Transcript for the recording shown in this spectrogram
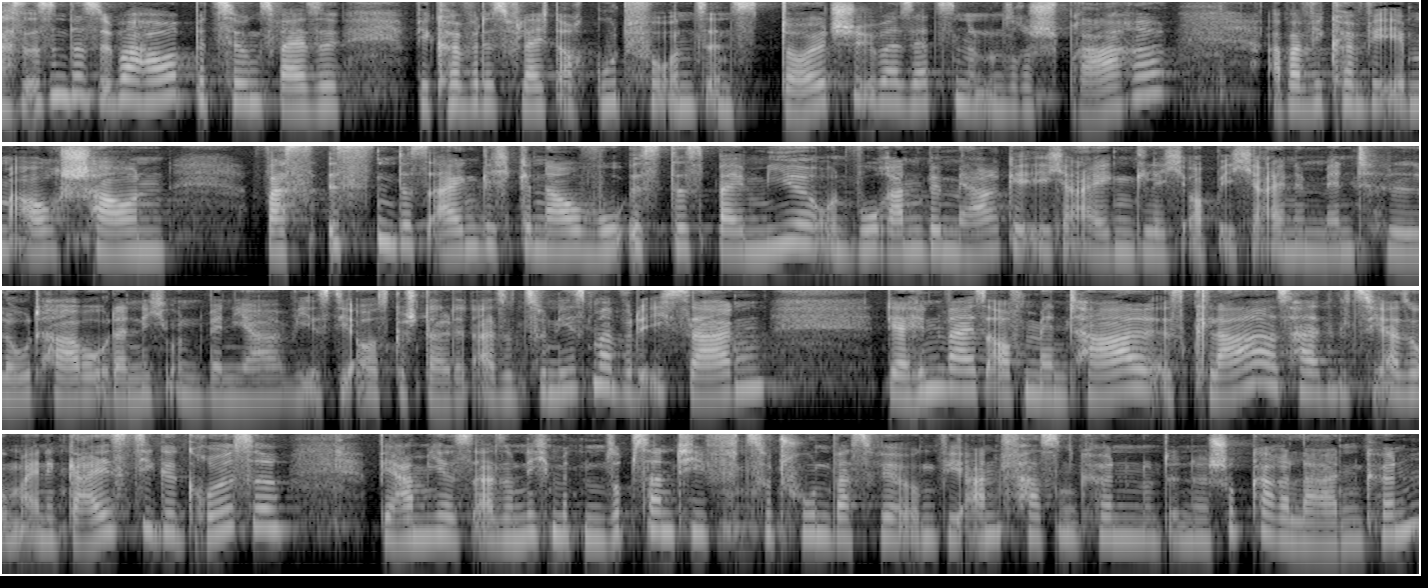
was ist denn das überhaupt? Beziehungsweise, wie können wir das vielleicht auch gut für uns ins Deutsche übersetzen, in unsere Sprache? Aber wie können wir eben auch schauen, was ist denn das eigentlich genau? Wo ist das bei mir und woran bemerke ich eigentlich, ob ich eine Mental Load habe oder nicht? Und wenn ja, wie ist die ausgestaltet? Also zunächst mal würde ich sagen, der Hinweis auf mental ist klar. Es handelt sich also um eine geistige Größe. Wir haben hier es also nicht mit einem Substantiv zu tun, was wir irgendwie anfassen können und in eine Schubkarre laden können,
